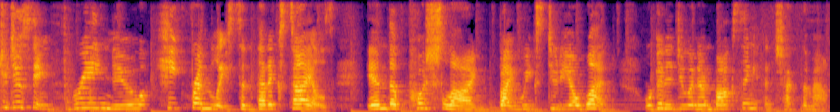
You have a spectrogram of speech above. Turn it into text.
Introducing three new heat-friendly synthetic styles in the Push line by Wig Studio One. We're gonna do an unboxing and check them out.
